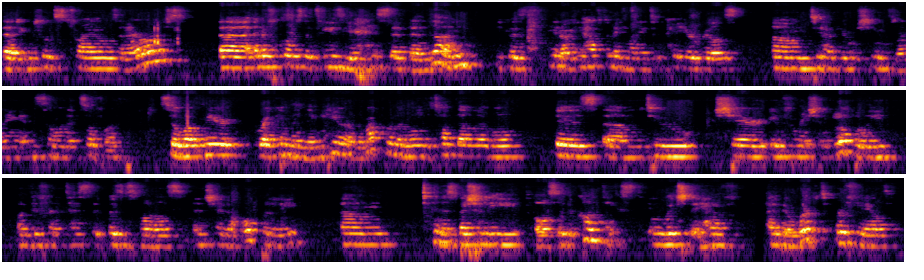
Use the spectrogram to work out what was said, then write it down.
that includes trials and errors. Uh, and of course, that's easier said than done because you know you have to make money to pay your bills, um, to have your machines running, and so on and so forth. So what we're recommending here on the macro level, the top-down level, is um, to share information globally on different tested business models and share them openly, um, and especially also the context in which they have either worked or failed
